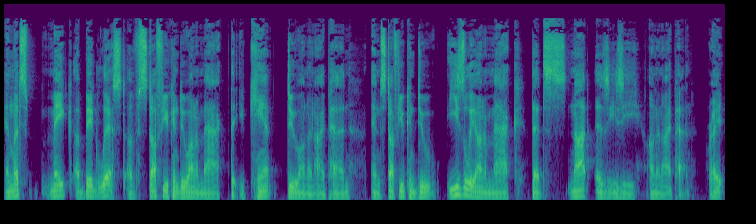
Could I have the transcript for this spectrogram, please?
and let's make a big list of stuff you can do on a Mac that you can't do on an iPad and stuff you can do easily on a Mac that's not as easy on an iPad, right?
